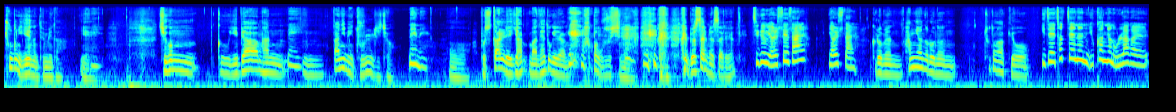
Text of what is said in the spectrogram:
충분히 이해는 됩니다. 예. 네. 지금 그 입양한 네. 음, 따님이 둘이죠. 네네. 어, 벌써 딸 얘기만 해도 그냥 팍팍 웃으시네. 그몇 살 몇 살이에요? 지금 13살, 10살. 그러면 학년으로는 초등학교 이제 첫째는 6학년 올라갈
